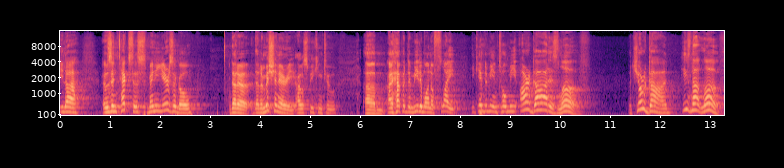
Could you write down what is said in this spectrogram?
ilah. It was in Texas many years ago that a, that a missionary I was speaking to, um, I happened to meet him on a flight. He came to me and told me, Our God is love, but your God, He's not love.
